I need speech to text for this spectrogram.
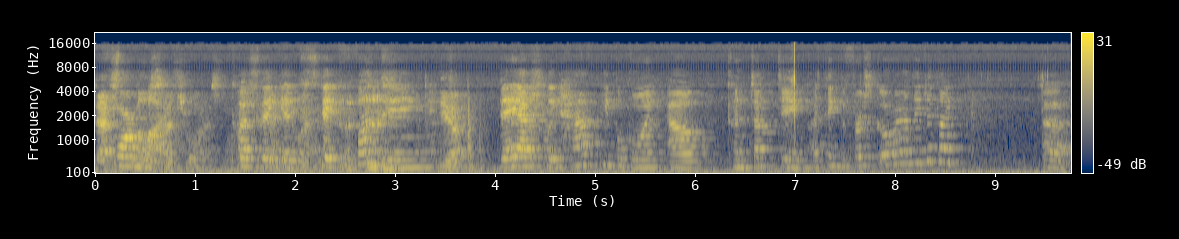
that's the most formalized. centralized one. Because they Okay, I knew I get had state funding. Yeah. They actually have people going out conducting, I think the first go around, they did like, uh,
